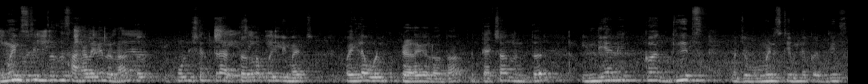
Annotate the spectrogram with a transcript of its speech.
वुमेन्स टीमचं जर सांगायला गेलं ना तर एकोणीसशे त्र्याहत्तरला पहिली मॅच पहिला वर्ल्ड कप खेळला गेला होता. तर त्याच्यानंतर इंडियाने कधीच म्हणजे वुमेन्स टीमने कधीच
